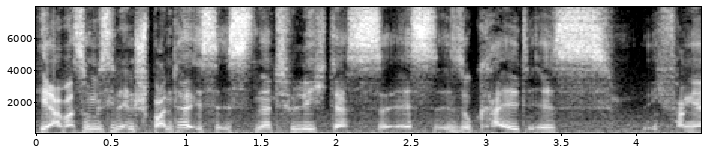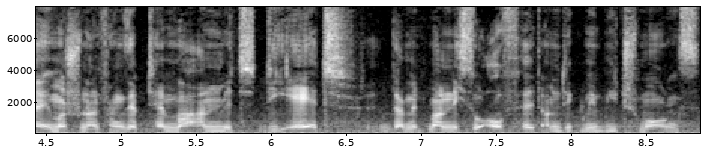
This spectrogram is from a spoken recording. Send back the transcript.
Ja, was so ein bisschen entspannter ist, ist natürlich, dass es so kalt ist. Ich fange ja immer schon Anfang September an mit Diät, damit man nicht so auffällt am Digny Beach morgens.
